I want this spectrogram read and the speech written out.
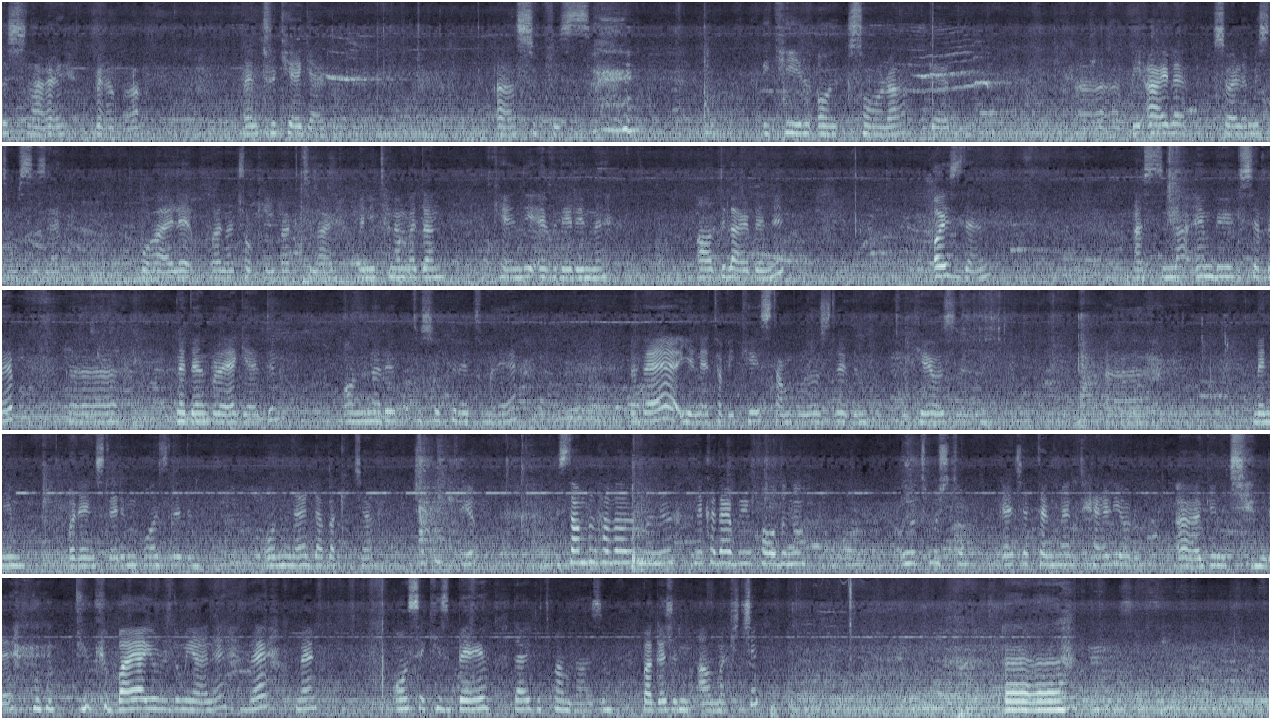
Arkadaşlar merhaba. Ben Türkiye'ye geldim. Aa, sürpriz. İki yıl on- sonra geldim. Aa, bir aile söylemiştim size. Bu aile bana çok iyi baktılar. Beni tanımadan kendi evlerine aldılar beni. O yüzden aslında en büyük sebep eee, neden buraya geldim. Onlara teşekkür etmeye ve yine tabii ki İstanbul'u özledim, Türkiye'yi özledim. Eee, benim öğrencilerimi özledim. Onlara da bakacağım. Çok mutluyum. İstanbul Havalimanı ne kadar büyük olduğunu unutmuştum. Gerçekten ben terliyorum eee, gün içinde. Çünkü bayağı yürüdüm yani ve ben 18B'ye kadar gitmem lazım bagajımı almak için.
